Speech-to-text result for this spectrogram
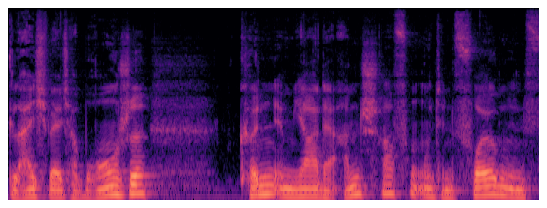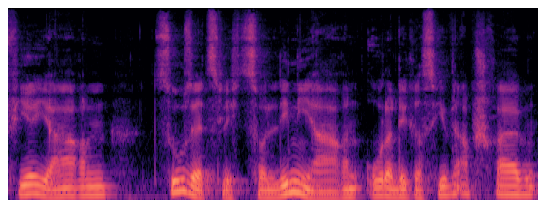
gleich welcher Branche, können im Jahr der Anschaffung und den folgenden vier Jahren zusätzlich zur linearen oder degressiven Abschreibung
